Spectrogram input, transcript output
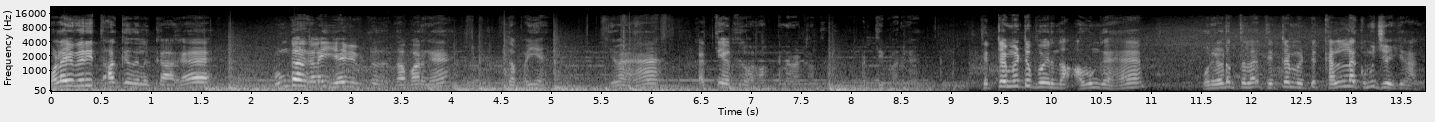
கொலைவெறி தாக்குதலுக்காக குண்டர்களை ஏவி விட்டது. இந்த பாருங்க இந்த பையன். இவன் கத்தி எடுத்துகிட்டு வரான். என்ன வெட்டுறது கத்தி பாருங்க. திட்டமிட்டு போயிருந்தான். அவங்க ஒரு இடத்துல திட்டமிட்டு கல்லை குமிச்சு வைக்கிறாங்க.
